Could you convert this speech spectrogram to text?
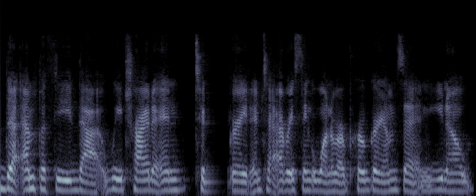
the empathy that we try to integrate into every single one of our programs and, you know,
